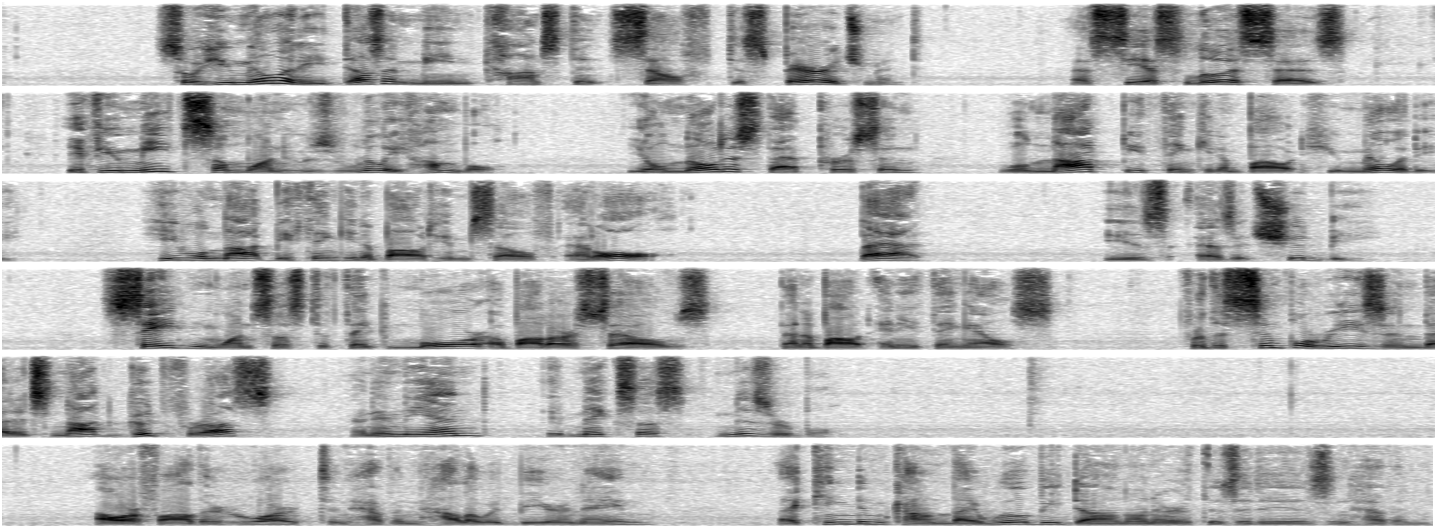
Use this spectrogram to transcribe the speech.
So humility doesn't mean constant self-disparagement. As C.S. Lewis says, if you meet someone who's really humble, you'll notice that person will not be thinking about humility. He will not be thinking about himself at all. That is as it should be. Satan wants us to think more about ourselves than about anything else, for the simple reason that it's not good for us, and in the end, it makes us miserable. Our Father, who art in heaven, hallowed be your name. Thy kingdom come, thy will be done, on earth as it is in heaven.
